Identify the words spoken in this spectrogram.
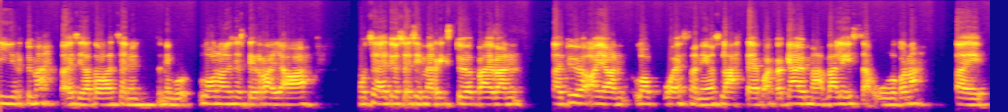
siirtymä, tai sillä tavalla, että se nyt niin kuin luonnollisesti rajaa. Mutta se, että jos esimerkiksi työpäivän tai työajan loppuessa, niin jos lähtee vaikka käymään välissä ulkona tai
